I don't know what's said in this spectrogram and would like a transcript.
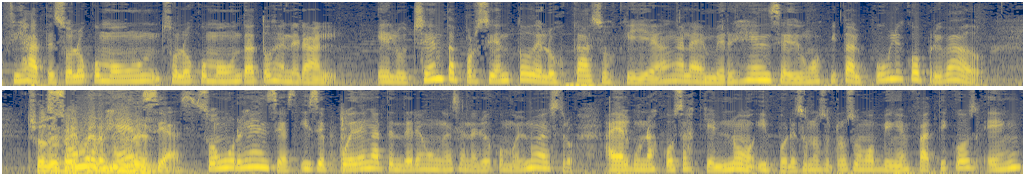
fíjate, solo como un solo como un dato general, el 80% de los casos que llegan a la emergencia de un hospital público o privado son, urgencias, son urgencias y se pueden atender en un escenario como el nuestro. Hay algunas cosas que no y por eso nosotros somos bien enfáticos en,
